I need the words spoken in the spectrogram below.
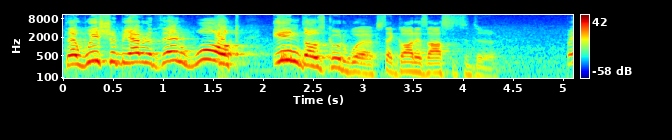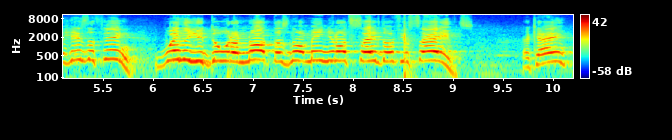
that we should be able to then walk in those good works that God has asked us to do. But here's the thing whether you do it or not does not mean you're not saved or if you're saved. Okay?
